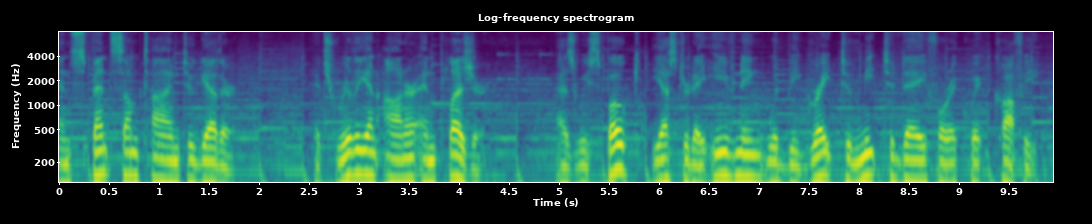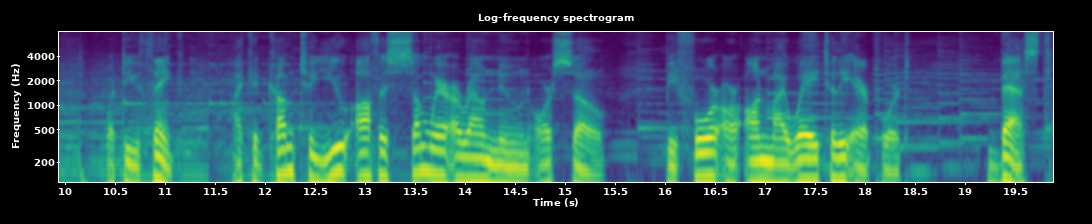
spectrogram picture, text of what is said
and spent some time together. It's really an honor and pleasure. As we spoke yesterday evening, would be great to meet today for a quick coffee. What do you think? I could come to you office somewhere around noon or so, before or on my way to the airport. Best,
